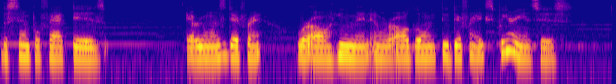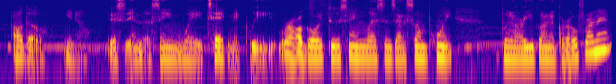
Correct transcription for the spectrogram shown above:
the simple fact is, everyone's different. We're all human and we're all going through different experiences. Although, you know, it's in the same way technically. We're all going through the same lessons at some point, but are you going to grow from it?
